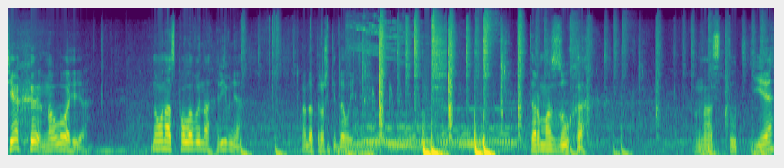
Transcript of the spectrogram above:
Технологія. Ну, у нас половина рівня. Надо трошки долити. Тормозуха. У нас тут є.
